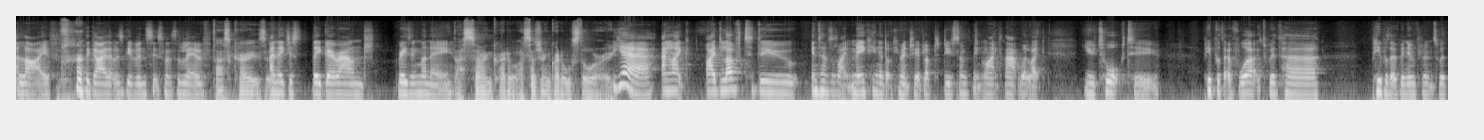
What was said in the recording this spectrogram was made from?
alive the guy that was given six months to live That's crazy. and they just they go around raising money That's so incredible. That's such an incredible story. yeah and like i'd love to do in terms of like making a documentary i'd love to do something like that where like you talk to people that have worked with her people that have been influenced with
